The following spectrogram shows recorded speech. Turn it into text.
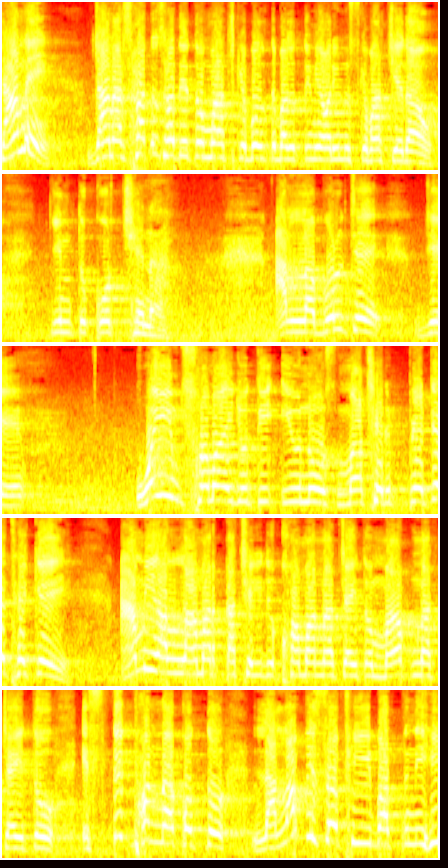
জানে, জানার সাথে সাথে তো মাছকে বলতে পারো, তুমি আমার ইউনুসকে বাঁচিয়ে দাও। কিন্তু করছে না। আল্লাহ বলছে যে, ওই সময় যদি ইউনুস মাছের পেটে থেকে আমি আল্লাহ আমার কাছে যদি ক্ষমা না চাইতো মাপ না চাইতো, ইস্তিগফার না করতো, লালাবিসা ফি বাতনিহি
